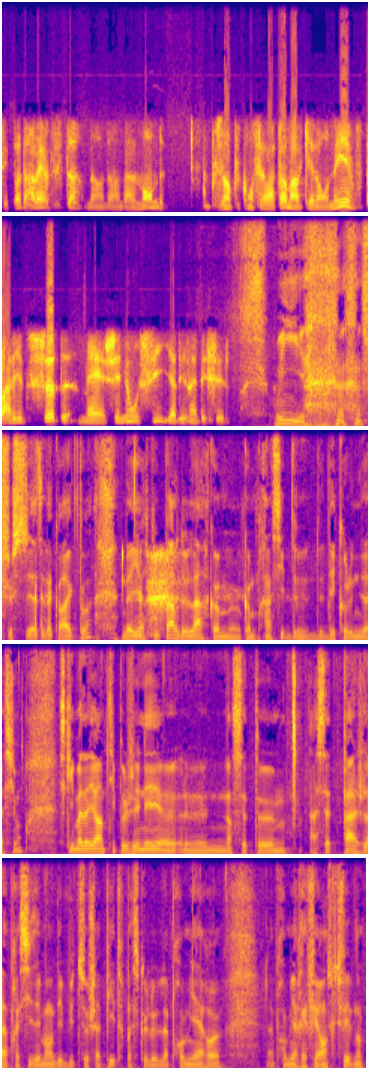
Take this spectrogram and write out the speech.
c'est pas dans l'air du temps, dans, dans, dans le monde de plus en plus conservateur dans lequel on est. Vous parliez du Sud, mais chez nous aussi, il y a des imbéciles. Oui, je suis assez d'accord avec toi. D'ailleurs, tu parles de l'art comme, euh, comme principe de, décolonisation. Ce qui m'a d'ailleurs un petit peu gêné euh, euh, dans cette, à cette page-là, précisément au début de ce chapitre, parce que la première. la première référence que tu fais, donc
